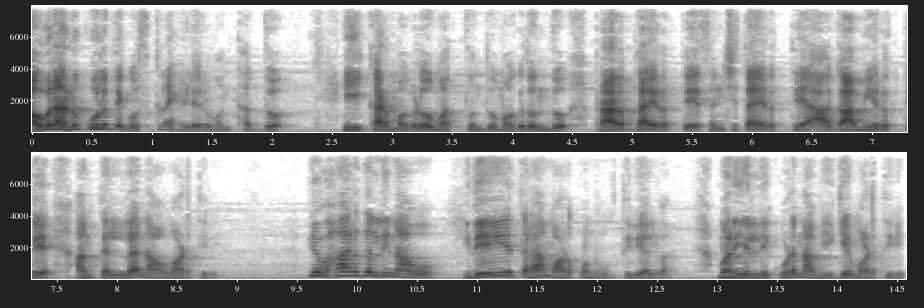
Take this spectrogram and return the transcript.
ಅವರ ಅನುಕೂಲತೆಗೋಸ್ಕರ ಹೇಳಿರುವಂಥದ್ದು. ಈ ಕರ್ಮಗಳು ಮತ್ತೊಂದು ಮಗದೊಂದು ಪ್ರಾರಬ್ಧ ಇರುತ್ತೆ, ಸಂಚಿತ ಇರುತ್ತೆ, ಆಗಾಮಿ ಇರುತ್ತೆ ಅಂತೆಲ್ಲ ನಾವು ಮಾಡ್ತೀವಿ. ವ್ಯವಹಾರದಲ್ಲಿ ನಾವು ಇದೇ ತರಹ ಮಾಡ್ಕೊಂಡು ಹೋಗ್ತೀವಿ ಅಲ್ವಾ? ಮನೆಯಲ್ಲಿ ಕೂಡ ನಾವು ಹೀಗೆ ಮಾಡ್ತೀವಿ.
